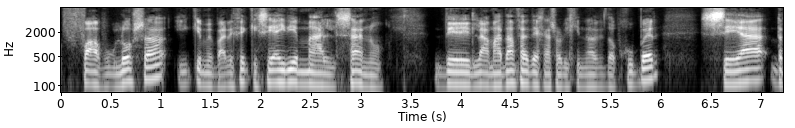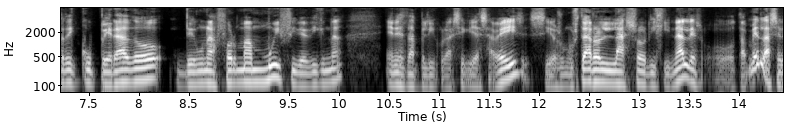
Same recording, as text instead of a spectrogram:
fabulosa y que me parece que ese aire malsano de la matanza de Texas original de Top Hooper se ha recuperado de una forma muy fidedigna en esta película. Así que ya sabéis, si os gustaron las originales o también las,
